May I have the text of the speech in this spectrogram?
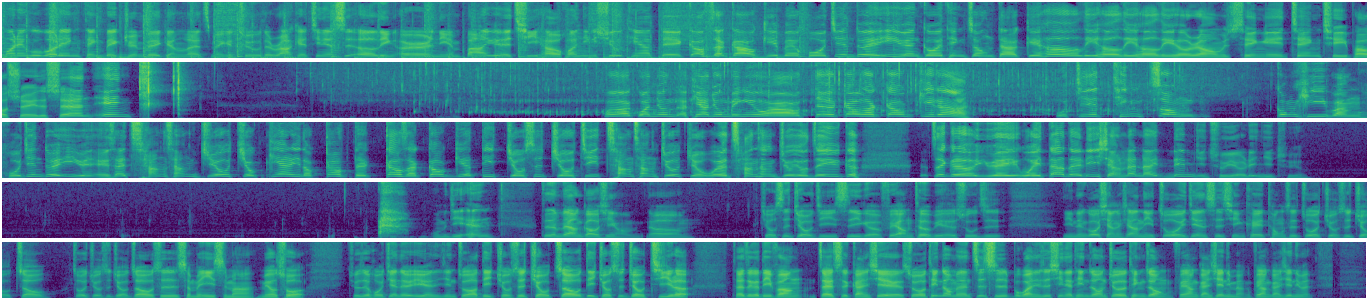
Morning, morning, good morning. Think big, dream big, and let's make it to the rocket. 今天是二零二二年八月七号，欢迎收听第九十九级的火箭队预言。各位听众，大家好，你好，你好，你好，让我们听一听气泡水的声音。哇，观众、听众朋友啊，第九十九集啦，我一个听众。恭喜望火箭队议员也在长长久久，今日都到的九十九集第九十九集，长长久久，为了长长久久这一个这个伟伟大的理想，咱来啉一嘴哦，啉一嘴哦。我们今天真的非常高兴哦，呃，九十九集是一个非常特别的数字，你能够想象你做一件事情可以同时做九十九周？做九十九周是什么意思吗？没有错，就是火箭队议员已经做到第九十九周、第九十九集了。在这个地方，再次感谢所有听众们的支持，不管你是新的听众、旧的听众，非常感谢你们，非常感谢你们。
